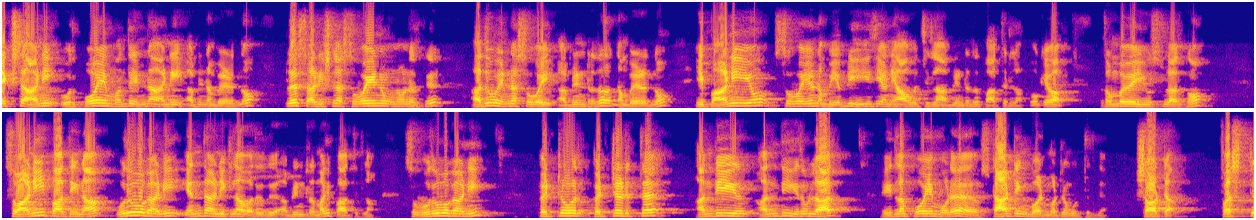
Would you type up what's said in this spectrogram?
நெக்ஸ்ட் அணி ஒரு போயம் வந்து என்ன அணி அப்படின்னு நம்ம எழுதணும். பிளஸ் அடிஷ்னலா சுவைன்னு இன்னொன்று இருக்கு. அதுவும் என்ன சுவை அப்படின்றத நம்ம எழுதணும். இப்போ அணியும் சுவையும் நம்ம எப்படி ஈஸியா ஞாபகம் வச்சுக்கலாம் அப்படின்றத பார்த்துடலாம். ஓகேவா ரொம்பவே யூஸ்ஃபுல்லா இருக்கும். ஸோ அணி பார்த்தீங்கன்னா உருவக அணி எந்த அணிக்கெல்லாம் வருது அப்படின்ற மாதிரி பார்த்துக்கலாம். ஸோ உருவக அணி பெற்றோர் பெற்றெடுத்த அந்தி அந்தி இருளார். இதெல்லாம் போயமோட ஸ்டார்டிங் வேர்ட் மட்டும் கொடுத்துருக்கேன். ஷார்ட்டா ஃபர்ஸ்ட்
